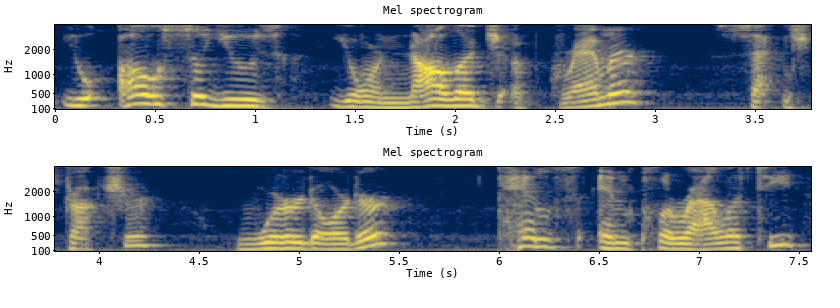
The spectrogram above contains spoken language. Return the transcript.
you also use your knowledge of grammar sentence structure, word order, tense and plurality,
